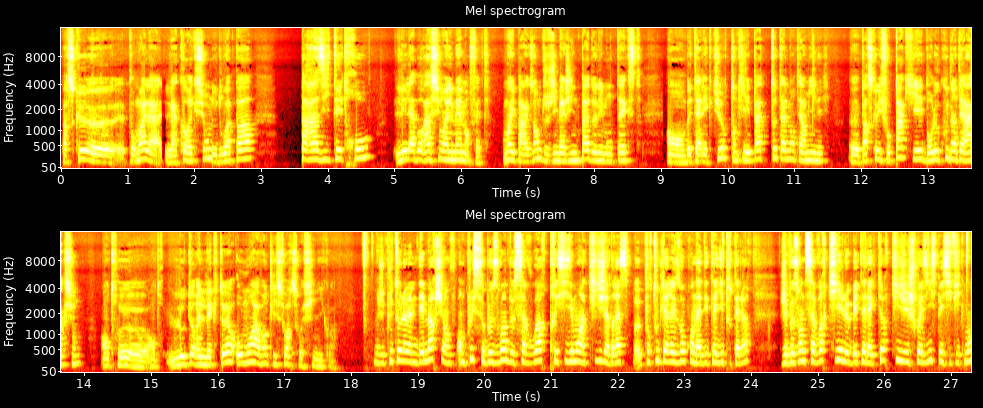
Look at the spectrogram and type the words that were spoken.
parce que euh, pour moi, la, correction ne doit pas parasiter trop l'élaboration elle-même, en fait. Moi, par exemple, j'imagine pas donner mon texte en bêta lecture tant qu'il n'est pas totalement terminé. Euh, parce qu'il ne faut pas qu'il y ait, pour le coup, d'interaction entre, entre l'auteur et le lecteur, au moins avant que l'histoire soit finie, quoi. J'ai plutôt la même démarche et en, plus ce besoin de savoir précisément à qui j'adresse, pour toutes les raisons qu'on a détaillées tout à l'heure. J'ai besoin de savoir qui est le bêta lecteur, qui j'ai choisi spécifiquement.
